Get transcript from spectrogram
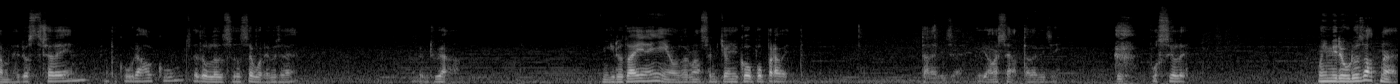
Tam nedostřelím na takovou dálku. Co je tohle? Se zase otevře. Dobře já. Nikdo tady není, jo. Zrovna jsem chtěl někoho popravit. Televize. Podíváme se na televizi. Posily. Oni mi jdou dozad, ne?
